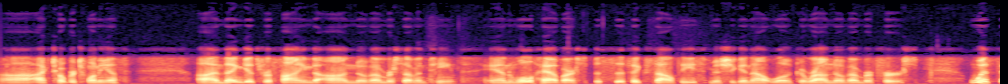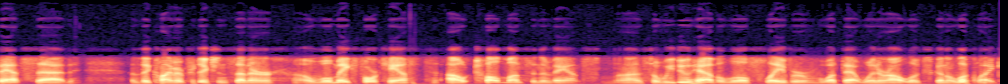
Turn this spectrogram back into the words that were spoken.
October 20th uh, and then gets refined on November 17th. And we'll have our specific Southeast Michigan outlook around November 1st. With that said, the Climate Prediction Center uh, will make forecasts out 12 months in advance. Uh, so we do have a little flavor of what that winter outlook is going to look like.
